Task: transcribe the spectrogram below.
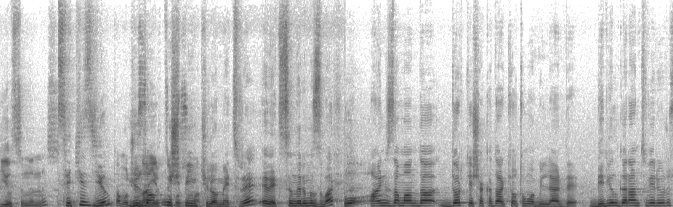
Yıl sınırınız? 8 yıl, Tam ucundan yırttık o 160 bin zaman. kilometre evet sınırımız var. Bu aynı zamanda 4 yaşa kadarki otomobillerde 1 yıl garanti veriyoruz.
